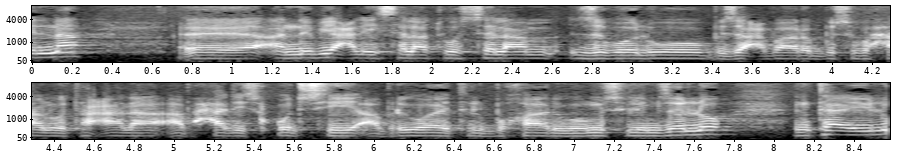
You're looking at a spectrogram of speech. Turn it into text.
ኢልና ኣነቢ ዓለይሂ ሰላቱ ወሰላም ዝበልዎ ብዛዕባ ረቢ ሱብሓነሁ ወተዓላ ኣብ ሓዲስ ቁድሲ ኣብ ሪዋየት ኣልቡኻሪ ወሙስሊም ዘሎ እንታይ ኢሉ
